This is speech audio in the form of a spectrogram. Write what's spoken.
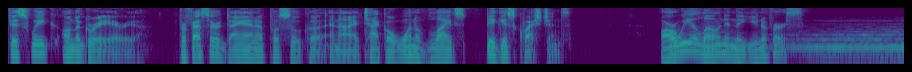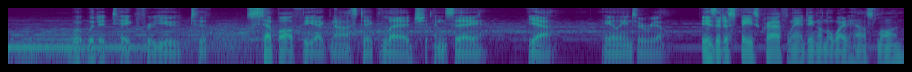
This week on The Gray Area, Professor Diana Pasulka and I tackle one of life's biggest questions Are we alone in the universe? What would it take for you to step off the agnostic ledge and say, yeah, aliens are real? Is it a spacecraft landing on the White House lawn?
